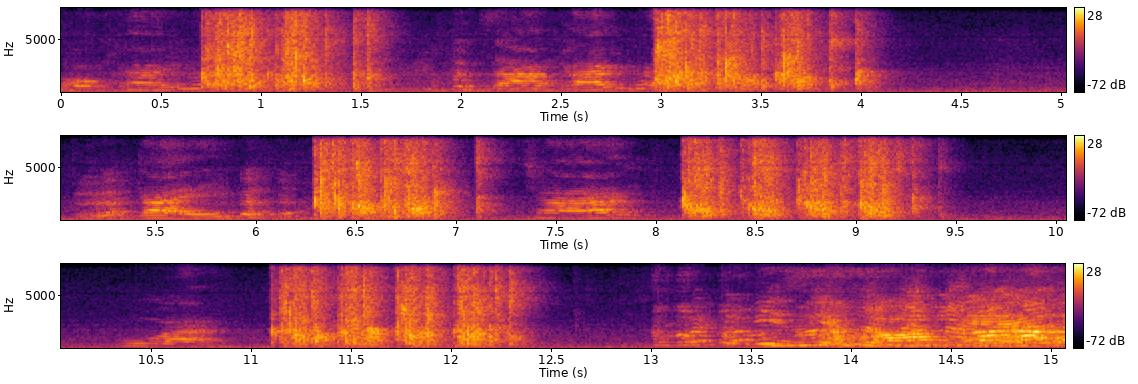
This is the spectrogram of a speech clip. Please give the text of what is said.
สองครั้งสามครั้งค่ะอไก่ ช้างวัว มัมีเสียงร้องแล้ว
